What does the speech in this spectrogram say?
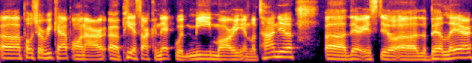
uh, post show recap on our uh, PSR Connect with me, Mari, and Latanya. Uh, there is still uh, the Bel Air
